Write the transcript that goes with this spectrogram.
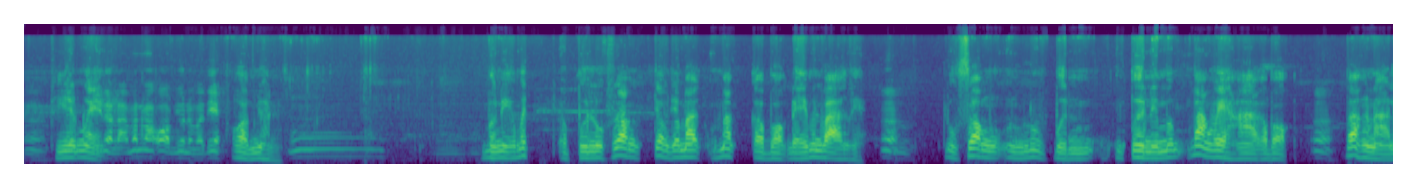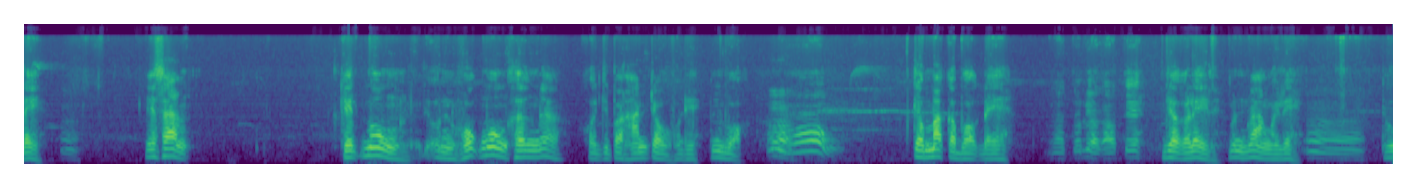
เออผีเด็กน้อยผีนั่นล่ะมันมาอ้อมอยู่นั่นมาดิอ้อมอยู่หั่นอืมบางทีก็มาเอาปืนลูกซองเจ้าจะมามักกระบอกใดมันวางสิเออ ลูกซองลูกปืนปืนนี่มันว่างไว้หากระบอกเออ บ้างข้างหน้าเลยอืมจะสร้างเจ็ดโมงอุ่นหกโมงครึ่งเด้อคนจะประหารเจ้าพอดีมันบอกเอโอ้อเจ้ามักก็บอกได้เนี่ยจะเลือกเอาติเยอะก็เลย มันว่างไว้เลยเออดู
